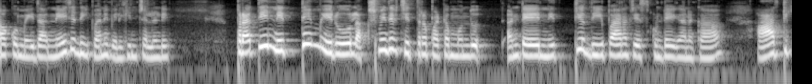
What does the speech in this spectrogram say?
ఆకు మీద నేతి దీపాన్ని వెలిగించాలండి. ప్రతి నిత్యం మీరు లక్ష్మీదేవి చిత్రపటం ముందు అంటే నిత్య దీపాన చేసుకుంటే గనక ఆర్థిక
